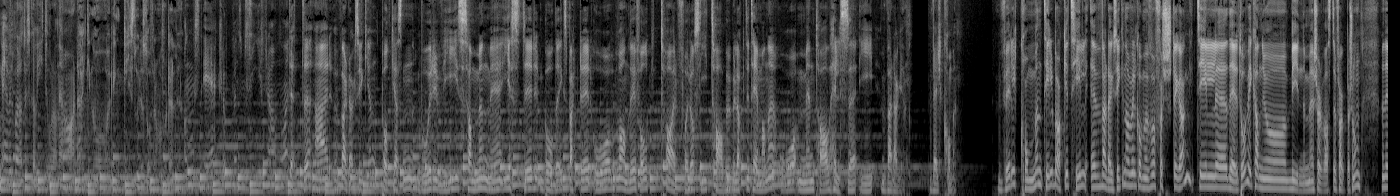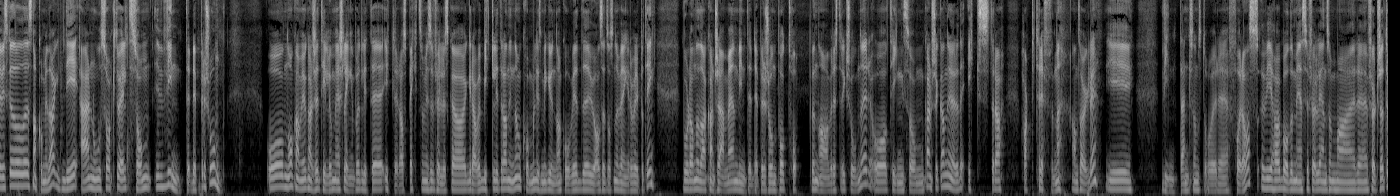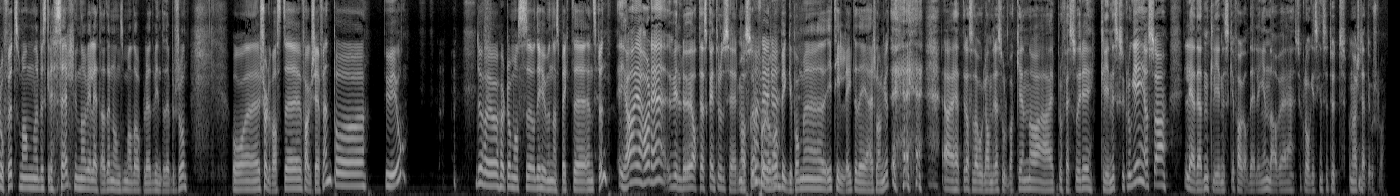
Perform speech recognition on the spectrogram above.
Jeg vil bare at du skal vite hvordan jeg har Det det. er ikke noe enkel historie å stå fram og fortelle. Angst er kroppen som sier fra om noe. Dette er Hverdagssyken, podkasten hvor vi sammen med gjester, både eksperter og vanlige folk, tar for oss de tabubelagte temaene og mental helse i hverdagen. Velkommen. Velkommen tilbake til Hverdagssyken, og velkommen for første gang til eh, dere to. Vi kan jo begynne med sjølvaste fagperson, men det vi skal snakke om i dag, det er noe så aktuelt som vinterdepresjon. Og nå kan vi jo kanskje til og med slenge på et lite ytterligere aspekt som vi selvfølgelig skal grave bitte litt innom. Kommer liksom ikke unna covid eh, uansett åssen du vrenger og vrir på ting. Hvordan det da kanskje er med en vinterdepresjon på toppen av restriksjoner, og ting som kanskje kan gjøre det ekstra hardt treffende, antagelig, i vinteren som står eh, foran oss. Vi har både med selvfølgelig en som har eh, følt seg truffet, som han beskrev selv, når vi leta etter noen som hadde opplevd vinterdepresjon. Og eh, sjølveste fagsjefen på UiO. Du har jo hørt om oss og The Human Aspect eh, en stund. Ja, jeg har det. Vil du at jeg skal introdusere meg Nå også? skal du få lov å bygge på med, i tillegg til det jeg slang ut. Ja, jeg heter altså da Ole André Solbakken og er professor i klinisk psykologi. Og så leder jeg den kliniske fagavdelingen da ved Psykologisk institutt på Universitetet i Oslo.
